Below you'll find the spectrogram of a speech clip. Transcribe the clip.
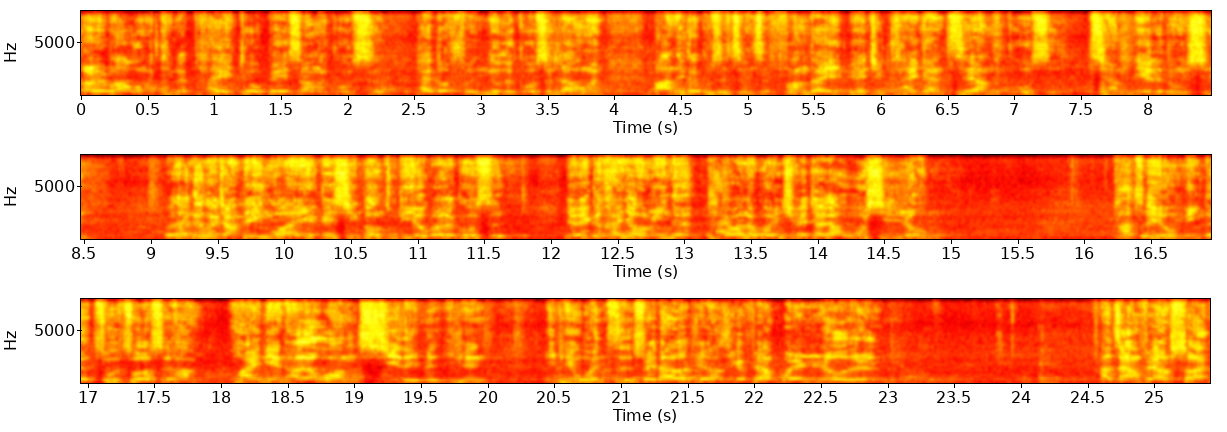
二二八我们听了太多悲伤的故事，太多愤怒的故事，让我们把那个故事正式放在一边去看一看这样的故事，强烈的东西。我再跟各位讲另外一个跟行动主题有关的故事。有一个很有名的台湾的文学家叫吴新荣，他最有名的著作是他怀念他的亡妻的一篇一篇一篇文字，所以大家都觉得他是一个非常温柔的人。他长得非常帅，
